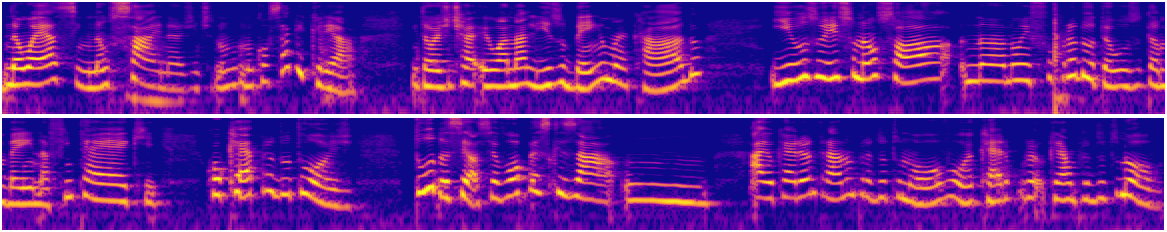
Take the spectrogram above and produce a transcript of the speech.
não é assim, não sai, né? A gente não, não consegue criar. Então, a gente, eu analiso bem o mercado e uso isso não só na, no infoproduto, eu uso também na fintech, qualquer produto hoje. Tudo assim, ó, se eu vou pesquisar um... Ah, eu quero entrar num produto novo, ou eu quero criar um produto novo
